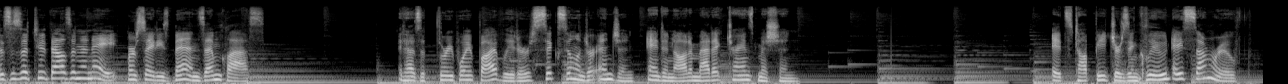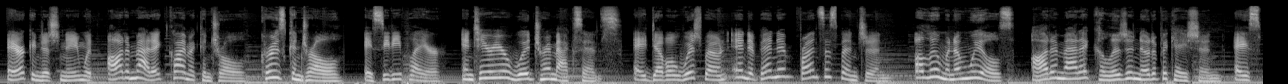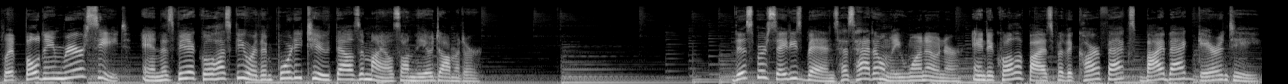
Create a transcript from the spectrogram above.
This is a 2008 Mercedes-Benz M-Class. It has a 3.5-liter six-cylinder engine and an automatic transmission. Its top features include a sunroof, air conditioning with automatic climate control, cruise control, a CD player, interior wood trim accents, a double wishbone independent front suspension, aluminum wheels, automatic collision notification, a split folding rear seat, and this vehicle has fewer than 42,000 miles on the odometer. This Mercedes-Benz has had only one owner, and it qualifies for the Carfax buyback guarantee.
